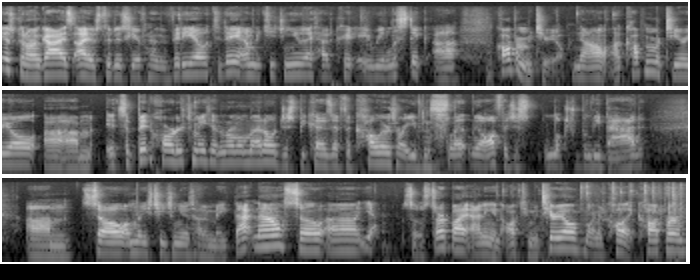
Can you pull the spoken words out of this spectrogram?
Hey, what's going on guys? IO Studios here for another video. Today I'm going to be teaching you guys how to create a realistic uh, copper material. Now, a copper material, um, it's a bit harder to make than a normal metal just because if the colors are even slightly off, it just looks really bad. Um, so I'm going to be teaching you guys how to make that now. So uh, yeah, so start by adding an octane material. We're going to call it copper.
